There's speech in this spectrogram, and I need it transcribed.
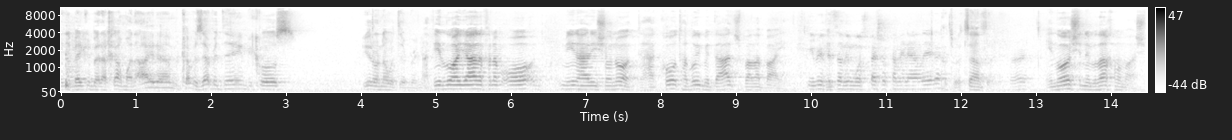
and you make a beracha on one item, it covers everything because you don't know what they're bringing. אפילו לא היה לפניו עוד מן הראשונות, הכל תלוי בדעת בעל הבית. Even if it's something more special coming out later? That's what it sounds like. Alright. אם לא שנבלח ממש,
